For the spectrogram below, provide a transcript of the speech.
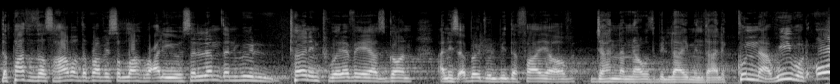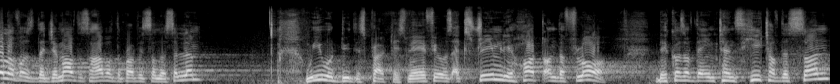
the path of the Sahaba of the Prophet sallallahu alaihi wasallam, then we will turn him to wherever he has gone, and his abode will be the fire of Jahannam. Na'udhu billahi min dhalik. Kunna, we would all of us, the Jama'ah of the Sahaba of the Prophet sallallahu alaihi wasallam we would do this practice where if it was extremely hot on the floor because of the intense heat of the sun,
